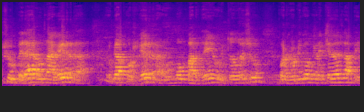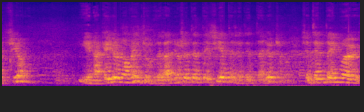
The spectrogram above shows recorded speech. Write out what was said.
superar una guerra, una posguerra, un bombardeo y todo eso, pues lo único que le queda es la pensión. Y en aquellos momentos del año 77, 78, 79,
